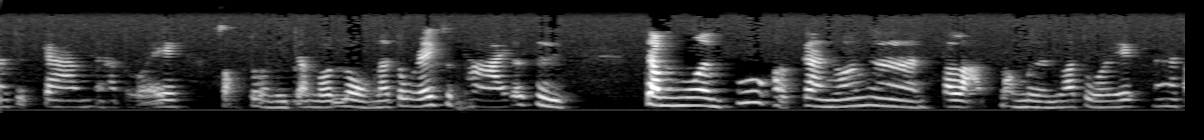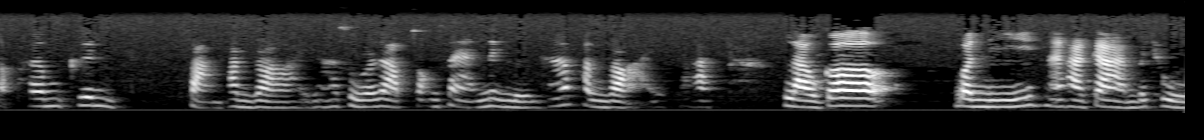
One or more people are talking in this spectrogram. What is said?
55.9 นะคะ ตัวเลขสองตัวนี้จะลดลง และตัวเลขสุดท้ายก็คือจำนวนผู้ขอการว่างงานตลาดประเมินว่าตัวเลขน่าจะเพิ่มขึ้น 3,000 รายนะคะสู่ระดับ 215,000 รายนะคะแล้วก็วันนี้นะคะการประชุม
